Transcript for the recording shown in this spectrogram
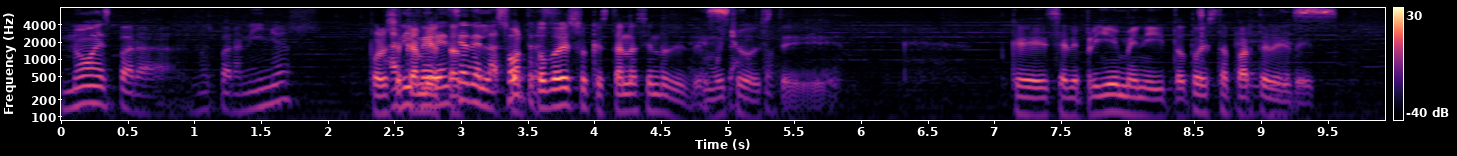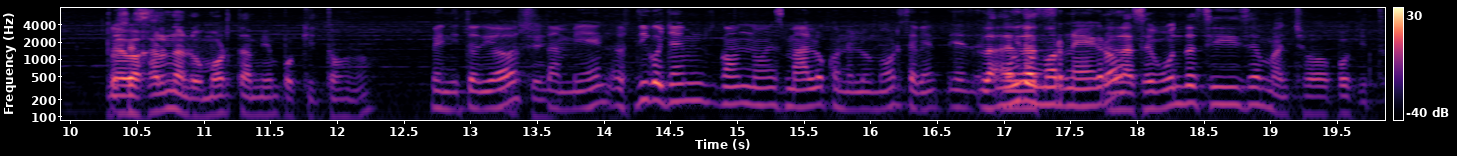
no es para, no es para niños. Por eso a cambia diferencia de las por otras. todo eso que están haciendo desde Exacto. mucho, este, que se deprimen y to- toda esta parte de, de- Le bajaron al humor también poquito, ¿no? Bendito Dios, Sí. también. Os digo, James Gunn no es malo con el humor, se ve, es La- muy de humor negro. En la segunda sí se manchó un poquito.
